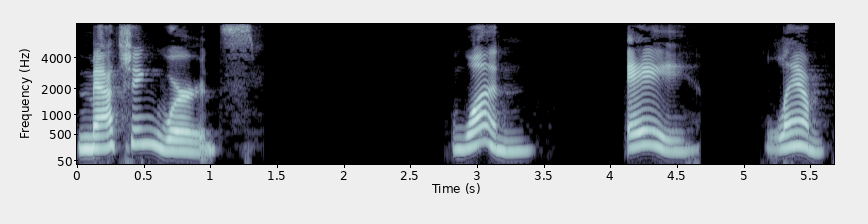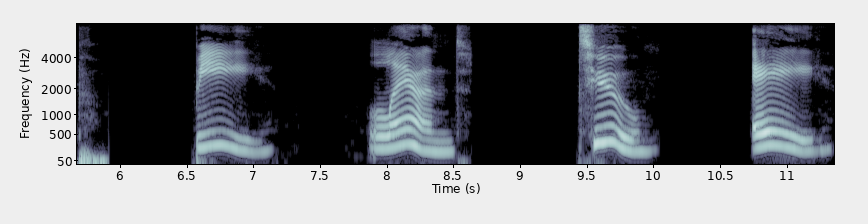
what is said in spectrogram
Matching words 1. A. Lamp. B. Land. 2. A.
